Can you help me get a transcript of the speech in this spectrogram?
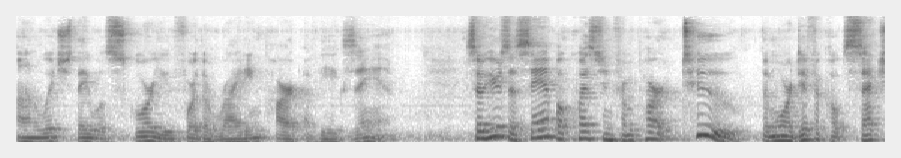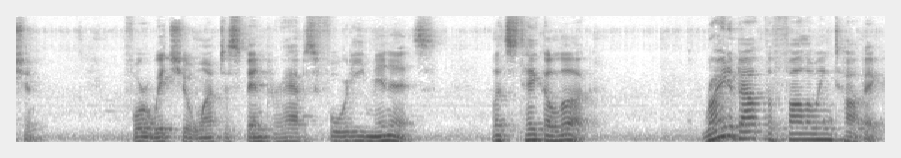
on which they will score you for the writing part of the exam. So here's a sample question from part two, the more difficult section, for which you'll want to spend perhaps 40 minutes. Let's take a look. Write about the following topic.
